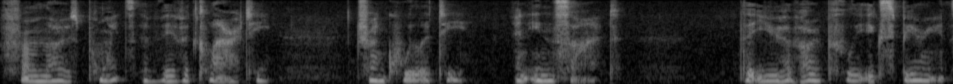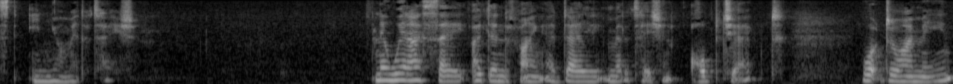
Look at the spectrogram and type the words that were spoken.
from those points of vivid clarity, tranquility, and insight that you have hopefully experienced in your meditation. Now, when I say identifying a daily meditation object, what do I mean?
